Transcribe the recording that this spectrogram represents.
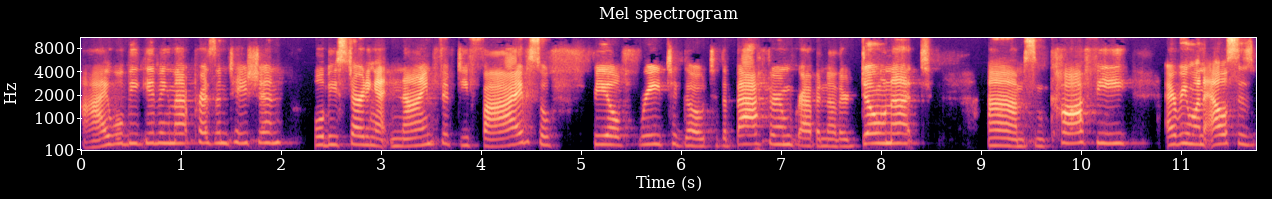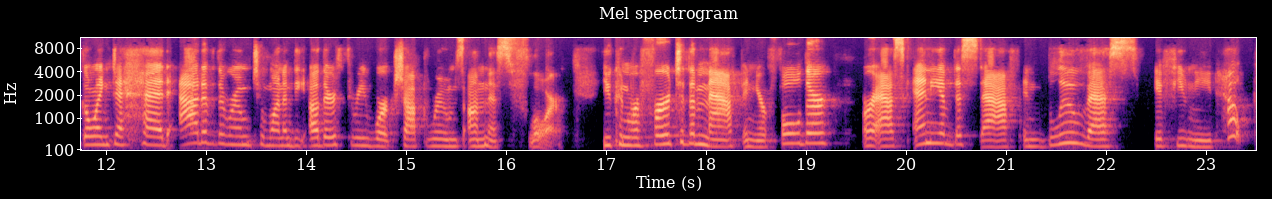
I will be giving that presentation. We'll be starting at 9.55, so feel free to go to the bathroom, grab another donut, um, some coffee, Everyone else is going to head out of the room to one of the other three workshop rooms on this floor. You can refer to the map in your folder or ask any of the staff in blue vests if you need help.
